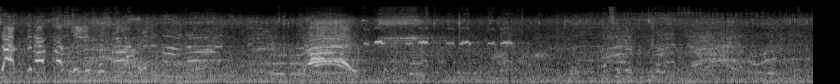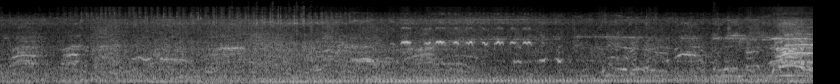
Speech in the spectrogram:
छत्रपती शिवाजी महाराज जय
